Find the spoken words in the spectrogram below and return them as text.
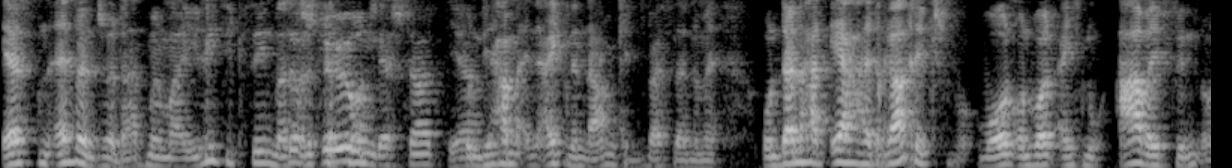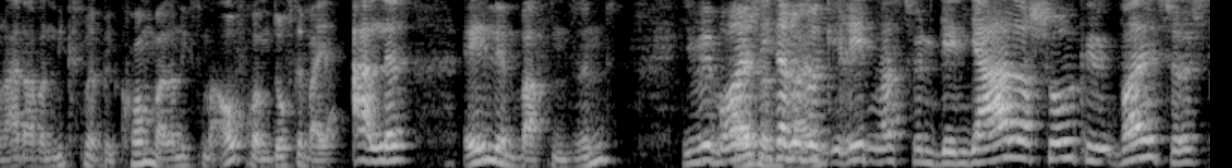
ersten Avenger, da hat man mal richtig gesehen, was Zerstörung der Stadt, ja. und die haben einen eigenen Namen, kennt, ich weiß leider nicht mehr. Und dann hat er halt Rache geschworen und wollte eigentlich nur Arbeit finden und hat aber nichts mehr bekommen, weil er nichts mehr aufräumen durfte, weil ja alles Alien-Waffen sind. Wir brauchen jetzt nicht darüber reden, was für ein genialer Schurke Vulture ist.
